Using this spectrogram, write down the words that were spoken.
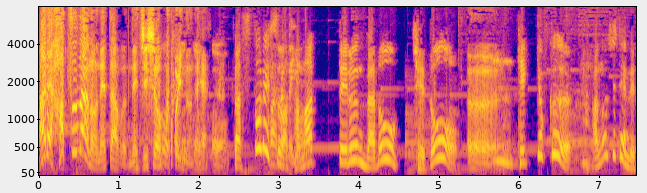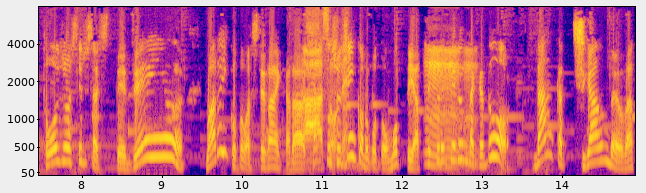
あれ初なのね、多分ね、自傷行為のね。そうそうそうだからストレスは溜まってるんだろうけど。結局、あの時点で登場してる人たちって全員悪いことはしてないから、ちゃんと主人公のことを思ってやってくれてるんだけど、なんか違うんだよなっ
